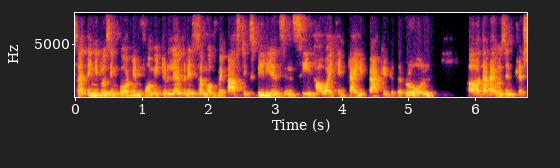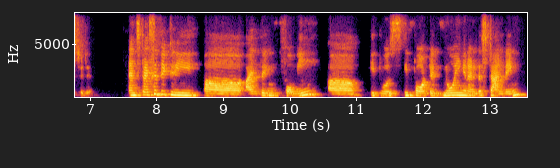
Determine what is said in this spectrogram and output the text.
So I think it was important for me to leverage some of my past experience and see how I can tie it back into the role uh, that I was interested in. And specifically, uh, I think for me, uh, it was important knowing and understanding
